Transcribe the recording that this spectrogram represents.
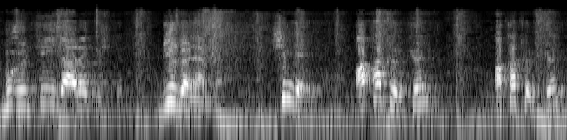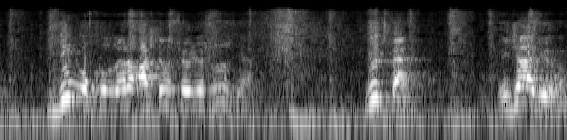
bu ülkeyi idare etmiştir. Bir dönemde. Şimdi Atatürk'ün Atatürk'ün din okulları açtığını söylüyorsunuz ya. Lütfen rica ediyorum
